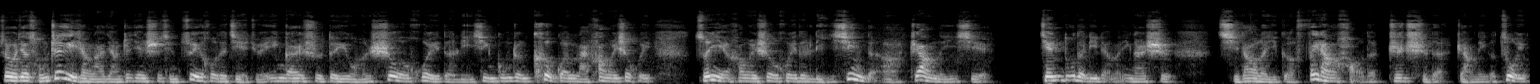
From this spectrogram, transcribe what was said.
所以我觉得从这个意义上来讲，这件事情最后的解决，应该是对于我们社会的理性、公正、客观来捍卫社会尊严、捍卫社会的理性的啊这样的一些监督的力量呢，应该是起到了一个非常好的支持的这样的一个作用。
